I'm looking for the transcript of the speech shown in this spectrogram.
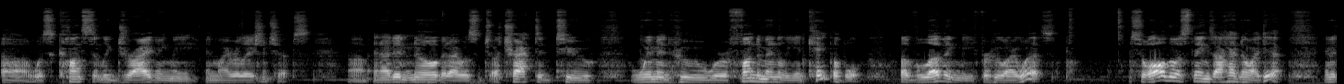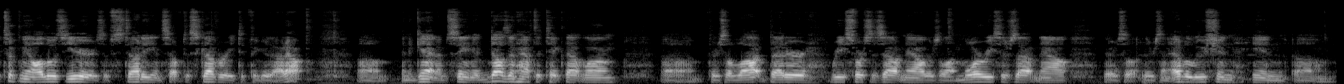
uh, was constantly driving me in my relationships. Um, and I didn't know that I was attracted to women who were fundamentally incapable of loving me for who I was. So all those things I had no idea, and it took me all those years of study and self-discovery to figure that out. Um, and again, I'm saying it doesn't have to take that long. Um, there's a lot better resources out now. There's a lot more research out now. There's a, there's an evolution in um,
